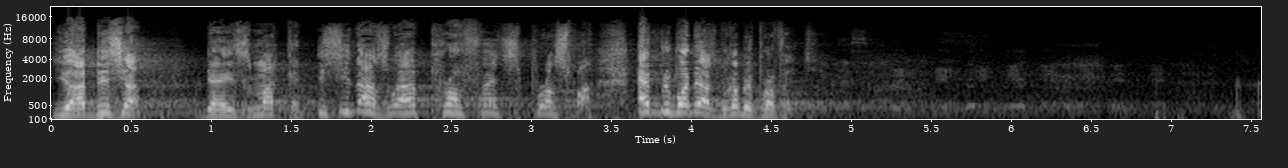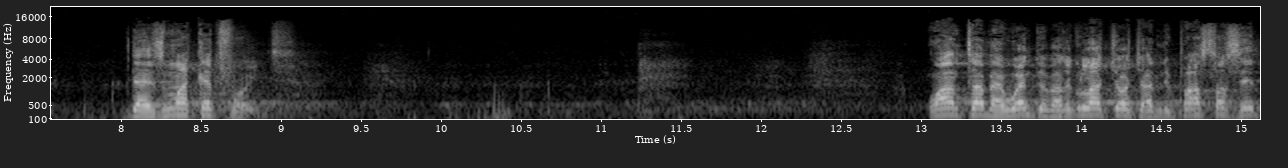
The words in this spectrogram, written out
You are this year. There is market. You see, that's why prophets prosper. Everybody has become a prophet. There is market for it. One time I went to a particular church and the pastor said,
